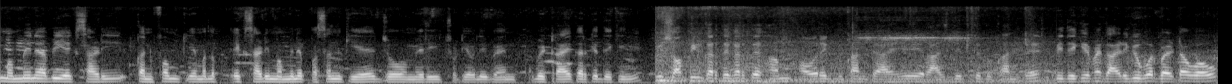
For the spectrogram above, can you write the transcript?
मम्मी ने अभी एक साड़ी कंफर्म की है मतलब एक साड़ी मम्मी ने पसंद की है, जो मेरी छोटी वाली बहन अभी ट्राई करके देखेंगे। अभी शॉपिंग करते करते हम और एक दुकान पे आए हैं, राजदीप के दुकान पे। अभी देखिए, मैं गाड़ी के ऊपर बैठा हुआ हूँ।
